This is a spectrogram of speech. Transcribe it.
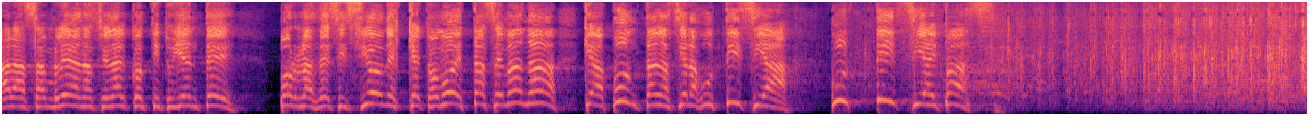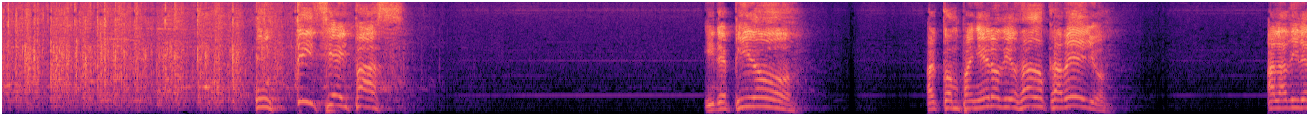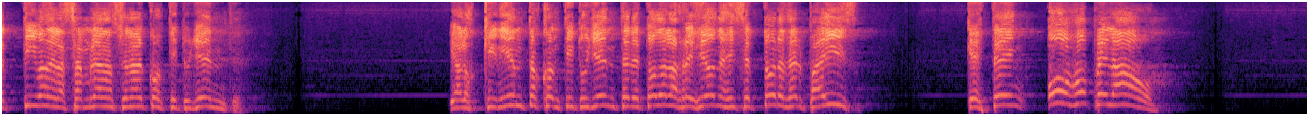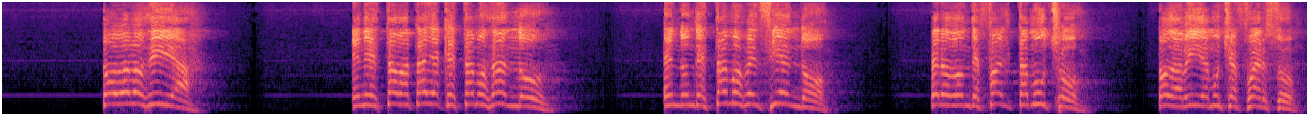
a la Asamblea Nacional Constituyente por las decisiones que tomó esta semana que apuntan hacia la justicia, justicia y paz. Justicia y paz. Y le pido al compañero Diosdado Cabello, a la directiva de la Asamblea Nacional Constituyente, y a los 500 constituyentes de todas las regiones y sectores del país que estén ojo pelado todos los días en esta batalla que estamos dando, en donde estamos venciendo, pero donde falta mucho, todavía mucho esfuerzo.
